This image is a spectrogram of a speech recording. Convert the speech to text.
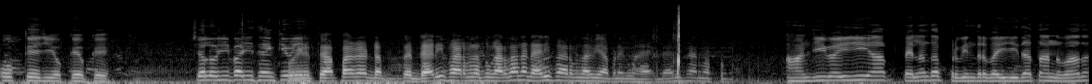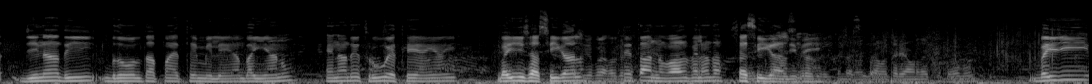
ਓਕੇ ਜੀ ਓਕੇ ਓਕੇ। ਚਲੋ ਜੀ ਭਾਜੀ ਥੈਂਕ ਯੂ ਜੀ। ਤੇ ਆਪਾਂ ਡੈਰੀ ਫਾਰਮ ਦਾ ਤੂੰ ਕਰਦਾ ਨਾ ਡੈਰੀ ਫਾਰਮ ਦਾ ਵੀ ਆਪਣੇ ਕੋਲ ਹੈ ਡੈਰੀ ਫਾਰਮ ਆਪਾਂ ਹਾਂਜੀ ਬਾਈ ਜੀ ਆ ਪਹਿਲਾਂ ਤਾਂ ਪ੍ਰਵਿੰਦਰ ਬਾਈ ਜੀ ਦਾ ਧੰਨਵਾਦ ਜਿਨ੍ਹਾਂ ਦੀ ਬਦੌਲਤ ਆਪਾਂ ਇੱਥੇ ਮਿਲੇ ਆ ਬਾਈਆਂ ਨੂੰ ਇਹਨਾਂ ਦੇ ਥਰੂ ਇੱਥੇ ਆਏ ਆ ਜੀ। ਬਾਈ ਜੀ ਸਤਿ ਸ੍ਰੀ ਅਕਾਲ ਤੇ ਧੰਨਵਾਦ ਪਹਿਲਾਂ ਤਾਂ ਸਤਿ ਸ੍ਰੀ ਅਕਾਲ ਜੀ ਬਾਈ। ਬਾਈ ਜੀ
